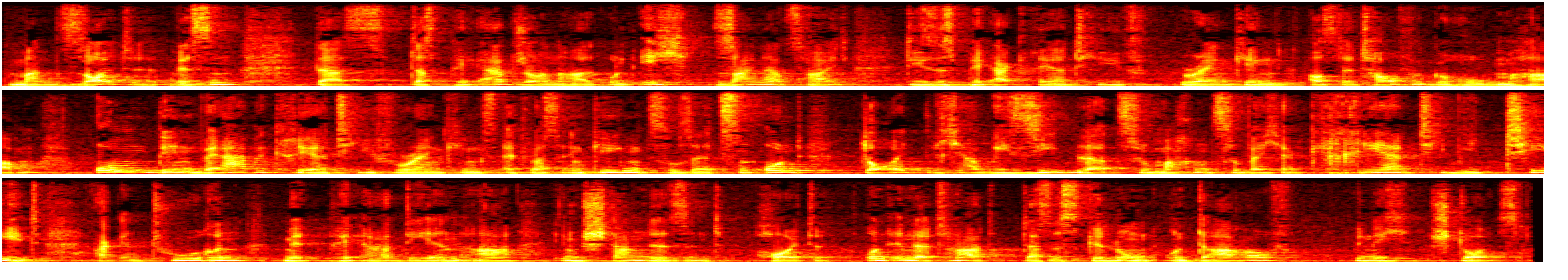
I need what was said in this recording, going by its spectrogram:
Man sollte wissen, dass das PR-Journal und ich seinerzeit dieses PR-Kreativ-Ranking aus der Taufe gehoben haben, um den Werbekreativ-Rankings etwas entgegenzusetzen und deutlicher, visibler zu machen, zu welcher Kreativität Agenturen mit PR-DNA imstande sind heute. Und in der Tat, das ist gelungen. Und darauf bin ich stolz.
